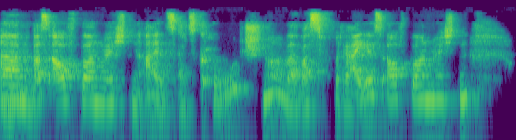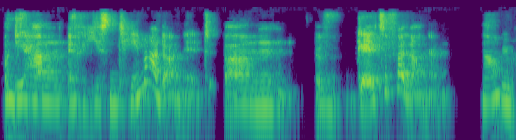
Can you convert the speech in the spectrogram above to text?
äh, ähm, mhm. was aufbauen möchten als, als Coach, ne? was Freies aufbauen möchten. Und die haben ein Riesenthema damit, ähm, Geld zu verlangen. Ne? Mhm.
